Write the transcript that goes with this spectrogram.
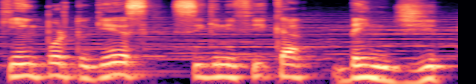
que em português significa bendito.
